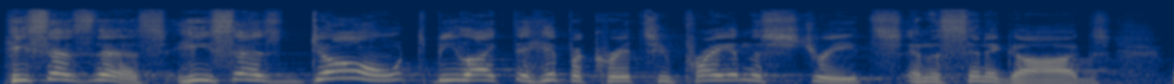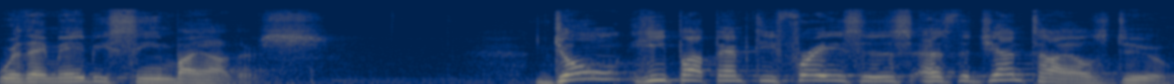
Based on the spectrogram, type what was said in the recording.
He says this He says, Don't be like the hypocrites who pray in the streets and the synagogues where they may be seen by others. Don't heap up empty phrases as the Gentiles do,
